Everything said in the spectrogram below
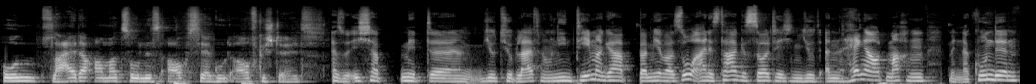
Und leider Amazon ist auch sehr gut aufgestellt. Also ich habe mit äh, YouTube Live noch nie ein Thema gehabt. Bei mir war so, eines Tages sollte ich ein, ein Hangout machen mit einer Kundin,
